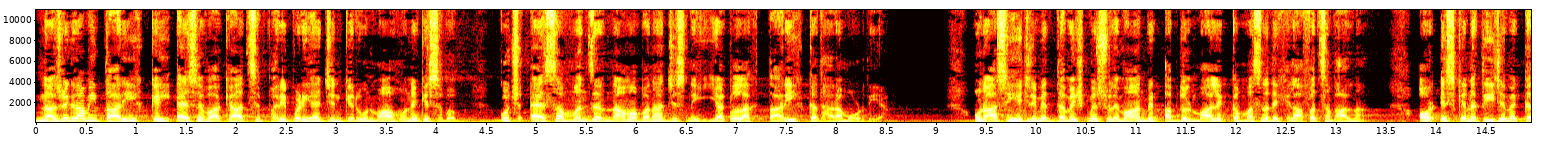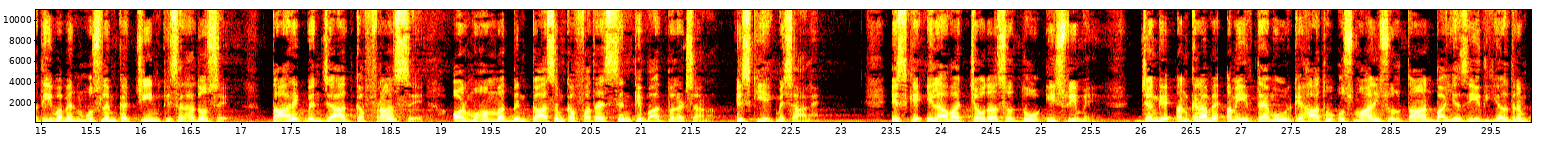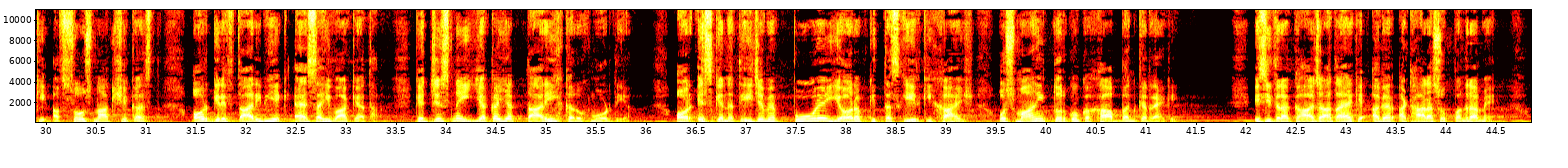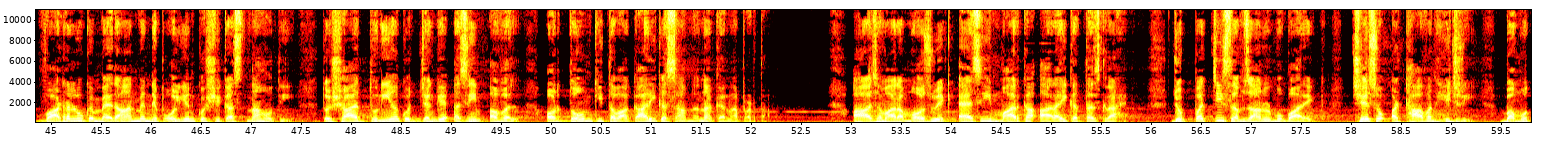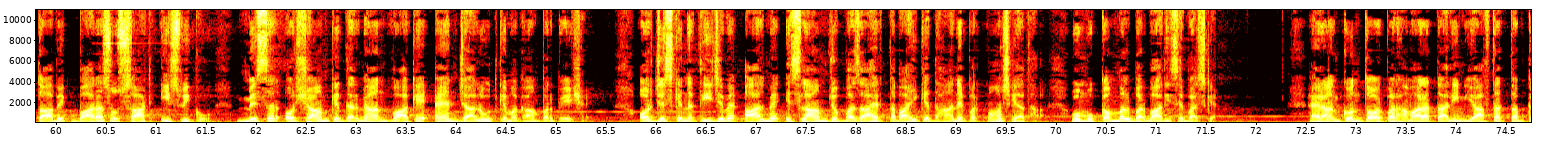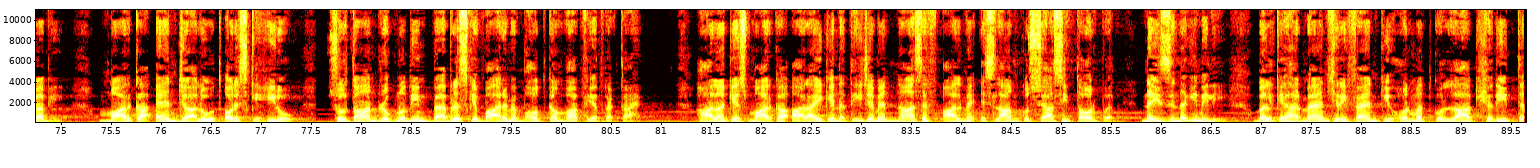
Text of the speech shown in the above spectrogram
नाजन ग्रामी तारीख कई ऐसे वाकयात से भरी पड़ी है जिनके रोनमा होने के सबब कुछ ऐसा मंजरनामा बना जिसने यक लख तारीख का धारा मोड़ दिया। उनासी हिजरी में दमिश्क में सुलेमान बिन अब्दुल मालिक का मसनद खिलाफत संभालना और इसके नतीजे में कतीबा बिन मुस्लिम का चीन की सरहदों से, तारिक बिन जाद का फ्रांस से और मोहम्मद बिन कासम का फतेह सिंध के बाद पलट जाना। इसकी एक मिसाल है। इसके अलावा 1402 ईस्वी में जंग अनकरा में अमीर तैमूर के हाथों उस्मानी सुल्तान बायजीद यलद्रम की अफसोसनाक शिकस्त और गिरफ्तारी भी एक ऐसा ही वाक्य था कि जिसने यक यक तारीख का रुख मोड़ दिया। और इसके नतीजे में पूरे यूरोप की तस्कीर की ख्वाहिश उस्मानी तुर्कों का ख्वाब बनकर रह गई। इसी तरह कहा जाता है कि अगर 1815 में वाटरलू के मैदान में नेपोलियन को शिकस्त ना होती तो शायद दुनिया को जंग अजीम अवल और दोम की तबाकारी का सामना न करना पड़ता। आज हमारा मौजू एक ऐसी मार्का आरई का तस्करा है, जो 25 रमज़ान मुबारक, छह हिजरी ब मुताबिक 1260 ईस्वी को मिस्र और शाम के दरमियान वाक़ एन जालूद के मकाम पर पेश है। और जिसके नतीजे में आलम इस्लाम जो बजाहिर तबाही के दहाने पर पहुँच गया था, वो मुकम्मल बर्बादी से बच गया। हैरान कन तौर पर हमारा तालीम याफ्ता तबका भी मार्का एन जालूत और इसके हीरो सुल्तान रुकनुद्दीन बैबरस के बारे में बहुत कम वाकफियत रखता है। हालाँकि इस मार्का आरई के नतीजे में न सिर्फ़ आलम इस्लाम को सियासी तौर पर नई ज़िंदगी मिली, बल्कि हरमैन शरीफैन की हरमत को लाख शदीद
